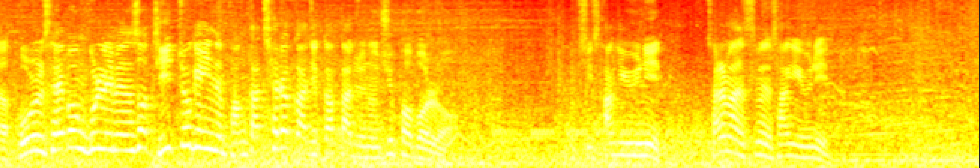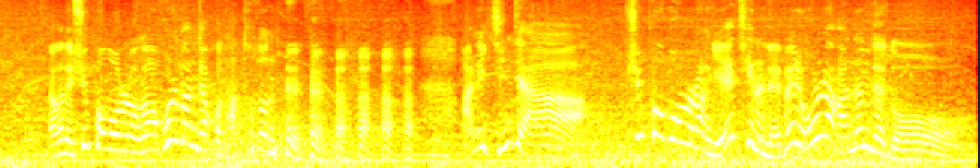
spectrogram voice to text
자돌 세 번 굴리면서 뒤쪽에 있는 방타 체력까지 깎아주는 슈퍼볼로. 역시 사기 유닛. 잘만 쓰면 사기 유닛. 야 근데 슈퍼볼러가 홀만 잡고 다 터졌네. 아니 진짜. 슈퍼볼러랑 예티는 레벨이 올라갔는데도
